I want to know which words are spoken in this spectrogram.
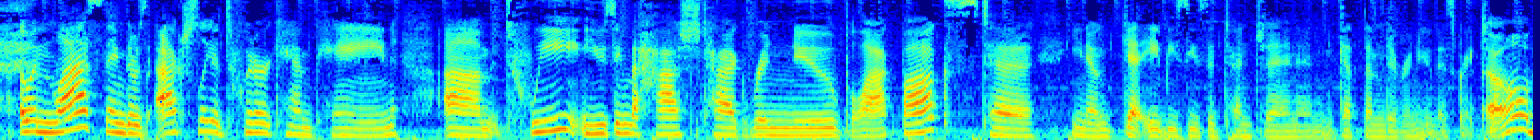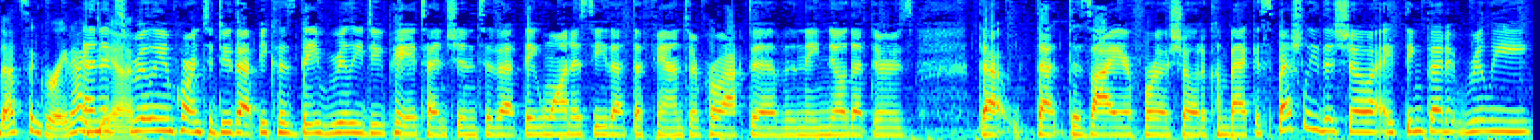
Oh, and last thing, there's actually a Twitter campaign. Um, tweet using the hashtag Renew Black Box to you know get ABC's attention and get them to renew this great show. Oh, that's a great idea. And it's really important to do that because they really do pay attention to that. They want to see that the fans are proactive and they know that there's that that desire for a show to come back. Especially this show, I think that it really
